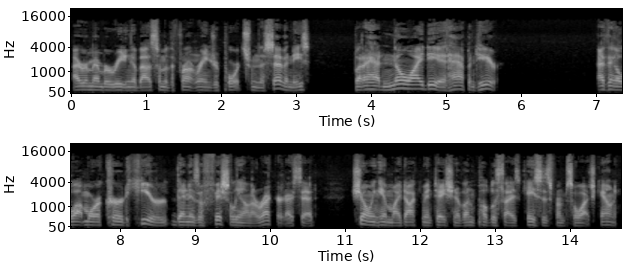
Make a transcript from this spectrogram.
I remember reading about some of the Front Range reports from the 70s, but I had no idea it happened here. I think a lot more occurred here than is officially on the record, I said, showing him my documentation of unpublicized cases from Saguache County.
